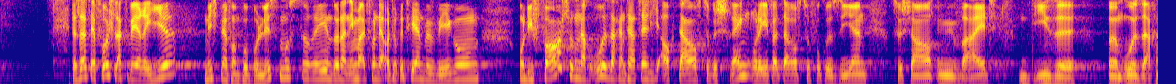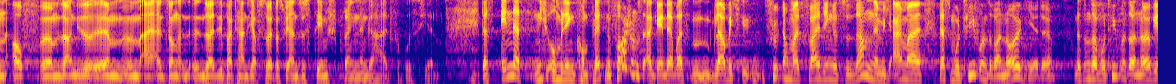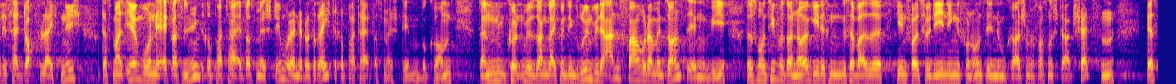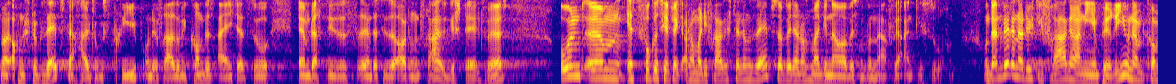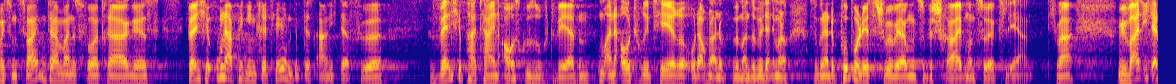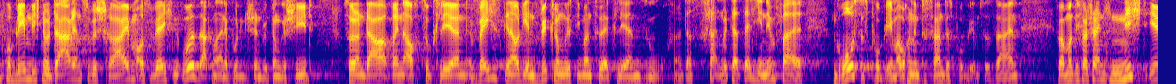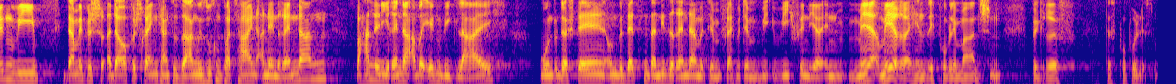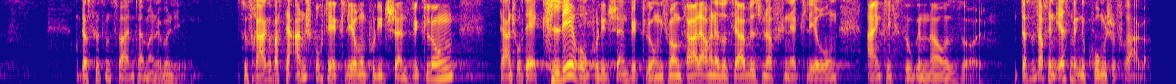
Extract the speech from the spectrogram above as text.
Das heißt, der Vorschlag wäre hier, nicht mehr vom Populismus zu reden, sondern eben halt von der autoritären Bewegung und die Forschung nach Ursachen tatsächlich auch darauf zu beschränken oder jedenfalls darauf zu fokussieren, zu schauen, inwieweit diese ähm, Ursachen auf, ähm, sagen diese, ähm, äh, sagen, die Parteien sich auf so etwas wie einen systemsprengenden Gehalt fokussieren. Das ändert nicht unbedingt komplett eine Forschungsagenda, aber es, glaube ich, führt nochmal zwei Dinge zusammen, nämlich einmal das Motiv unserer Neugierde. Und das unser Motiv unserer Neugierde ist halt doch vielleicht nicht, dass man irgendwo eine etwas linkere Partei etwas mehr Stimmen oder eine etwas rechtere Partei etwas mehr Stimmen bekommt. Dann könnten wir sagen, gleich mit den Grünen wieder anfangen oder mit sonst irgendwie. Das Motiv unserer Neugierde ist in gewisser Weise, jedenfalls für diejenigen von uns, die den demokratischen Verfassungsstaat schätzen, erstmal auch ein Stück Selbsterhaltungstrieb und der Frage, wie kommt es eigentlich dazu, ähm, dass, dieses, äh, dass diese Ordnung in Frage gestellt wird. Und ähm, es fokussiert vielleicht auch nochmal die Fragestellung selbst, weil wir dann nochmal genauer wissen, wonach wir eigentlich suchen. Und dann wäre natürlich die Frage an die Empirie, und damit komme ich zum zweiten Teil meines Vortrages, welche unabhängigen Kriterien gibt es eigentlich dafür, welche Parteien ausgesucht werden, um eine autoritäre oder auch eine, wenn man so will, dann immer noch sogenannte populistische Bewerbung zu beschreiben und zu erklären. Nicht wahr? Inwieweit liegt ein Problem nicht nur darin zu beschreiben, aus welchen Ursachen eine politische Entwicklung geschieht, sondern darin auch zu klären, welches genau die Entwicklung ist, die man zu erklären sucht. Das scheint mir tatsächlich in dem Fall ein großes Problem, aber auch ein interessantes Problem zu sein, weil man sich wahrscheinlich nicht irgendwie damit besch darauf beschränken kann, zu sagen, wir suchen Parteien an den Rändern, behandeln die Ränder aber irgendwie gleich und unterstellen und besetzen dann diese Ränder mit dem, vielleicht mit dem, wie, ich finde, ja in mehr, mehrerer Hinsicht problematischen Begriff des Populismus. Und das führt zum zweiten Teil meiner Überlegung. Zur Frage, was der Anspruch der Erklärung politischer Entwicklung, der Anspruch der Erklärung politischer Entwicklung, ich war gerade auch in der sozialwissenschaftlichen Erklärung eigentlich so genau soll. Das ist auf den ersten Blick eine komische Frage.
